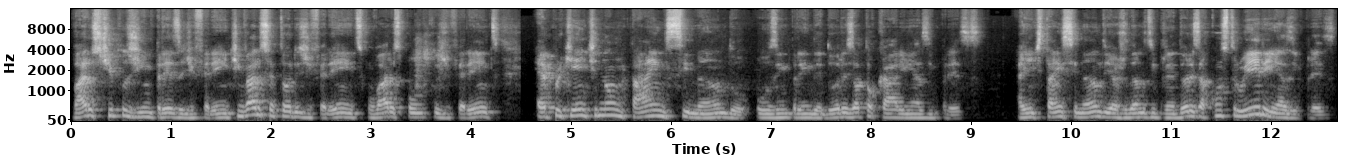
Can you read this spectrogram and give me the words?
vários tipos de empresa diferentes, em vários setores diferentes, com vários públicos diferentes, é porque a gente não está ensinando os empreendedores a tocarem as empresas. A gente está ensinando e ajudando os empreendedores a construírem as empresas.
